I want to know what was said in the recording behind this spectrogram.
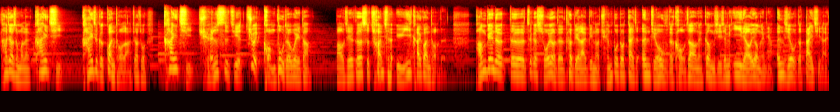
他叫什么呢？开启开这个罐头啦，叫做开启全世界最恐怖的味道。保洁哥是穿着雨衣开罐头的，旁边的的这个所有的特别来宾哦，全部都戴着 N 九五的口罩呢，跟我们是什么医疗用的那样，N 九五都戴起来，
